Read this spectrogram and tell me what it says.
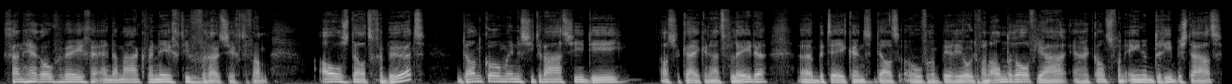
gaan heroverwegen... en daar maken we negatieve vooruitzichten van. Als dat gebeurt, dan komen we in een situatie die als we kijken naar het verleden... Uh, betekent dat over een periode van anderhalf jaar... er een kans van 1 op 3 bestaat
